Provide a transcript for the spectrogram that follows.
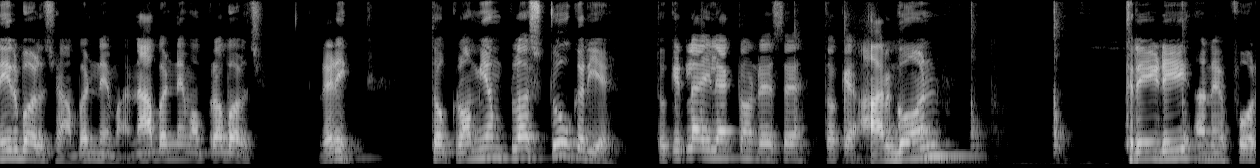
નિર્બળ છે આ બંનેમાં, અને આ બંનેમાં પ્રબળ છે. રેડી તો ક્રોમિયમ પ્લસ ટુ કરીએ, તો કેટલા ઇલેક્ટ્રોન રહેશે? તો કે આર્ગોન થ્રી અને ફોર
